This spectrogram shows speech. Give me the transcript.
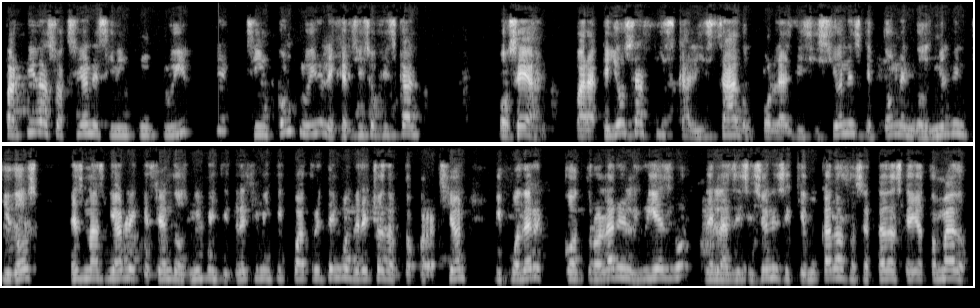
partidas o acciones sin incluir sin concluir el ejercicio fiscal. O sea, para que yo sea fiscalizado por las decisiones que tome en 2022, es más viable que sea en 2023 y 2024 y tengo el derecho de autocorrección y poder controlar el riesgo de las decisiones equivocadas o acertadas que haya tomado.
